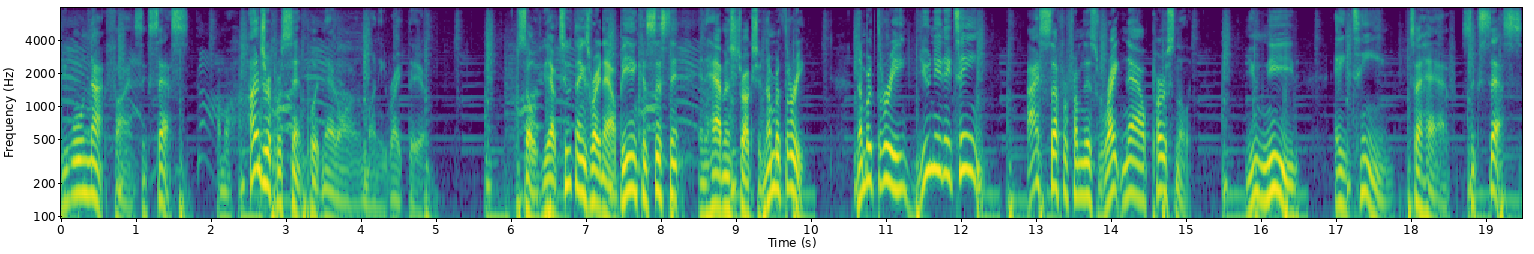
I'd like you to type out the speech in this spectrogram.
you will not find success. I'm 100% putting that on money right there. So you have two things right now being consistent and having structure. Number three, number three, you need a team. I suffer from this right now personally. You need a team to have success.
